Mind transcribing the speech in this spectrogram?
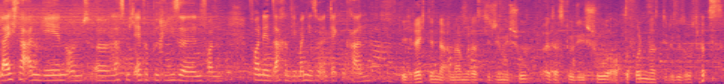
leichter angehen und äh, lasse mich einfach berieseln von, von den Sachen, die man hier so entdecken kann. Gehe ich recht in der Annahme, dass, die Jimmy Schuh, äh, dass du die Schuhe auch gefunden hast, die du gesucht hast?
